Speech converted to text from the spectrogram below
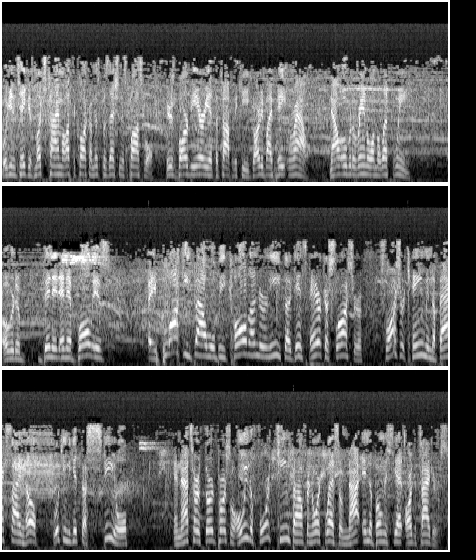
Looking to take as much time off the clock on this possession as possible. Here's Barbieri at the top of the key, guarded by Peyton Rao. Now over to Randall on the left wing. Over to Bennett, and the ball is a blocking foul will be called underneath against Erica Schlosser. Schlosser came in the backside help, looking to get the steal, and that's her third personal. Only the fourth team foul for Northwest, so not in the bonus yet are the Tigers.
